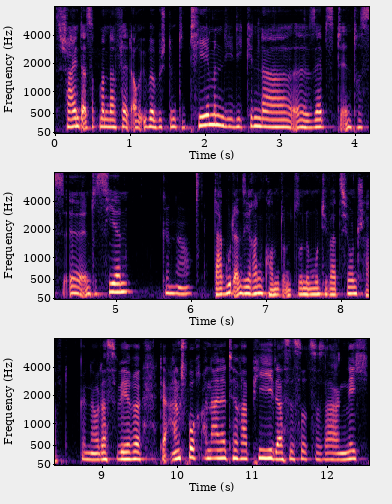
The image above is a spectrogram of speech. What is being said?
es scheint, als ob man da vielleicht auch über bestimmte Themen, die die Kinder äh, selbst interess äh, interessieren, genau. da gut an sie rankommt und so eine Motivation schafft. Genau, das wäre der Anspruch an eine Therapie, dass es sozusagen nicht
